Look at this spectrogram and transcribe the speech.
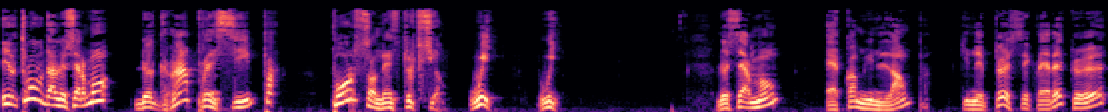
il trouve dans le sermon de grands principes pour son instruction. Oui, oui. Le sermon est comme une lampe qui ne peut s'éclairer que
